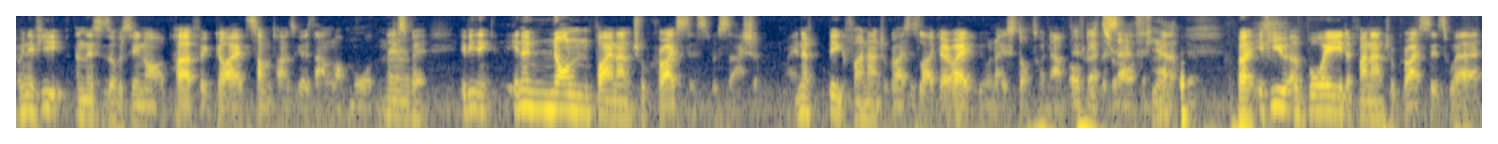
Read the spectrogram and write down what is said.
I mean, if you, and this is obviously not a perfect guide, sometimes it goes down a lot more than this, Mm. but if you think in a non financial crisis recession, in a big financial crisis like 08, we all know stocks went down Oh, 50%. that's rough, you yeah. But if you avoid a financial crisis where,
